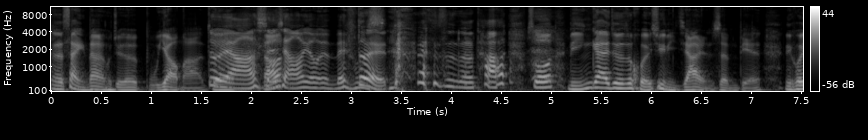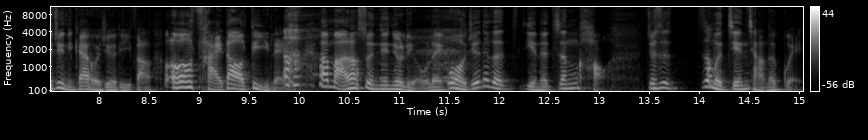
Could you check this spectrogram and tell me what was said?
呃善影当然会觉得不要嘛。对，对啊，谁想要永远被对？但是呢，他说你应该就是回去你家人身边，你回去你该回去的地方。哦，踩到地雷，他马上瞬间就流泪。哇，我觉得那个演的真好，就是这么坚强的鬼，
